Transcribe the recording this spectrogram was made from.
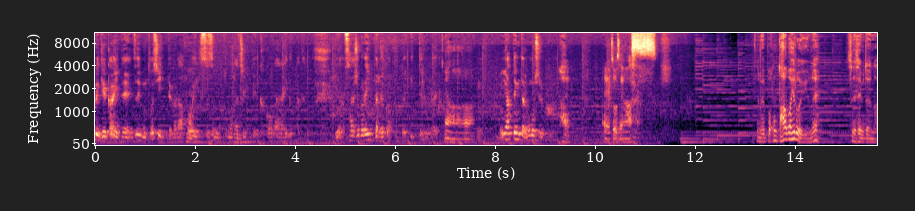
人外科医で随分年いってから法医進んだ友達っていう加工外がいるんだけどいや最初から行ったらよかったと言ってるぐらいだ。からあうんやってみたら面白い。はい。ありがとうございます。でもやっぱ本当幅広いよね。先生みたいな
